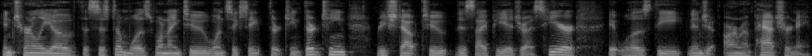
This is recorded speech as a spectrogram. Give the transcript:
internally of the system was 192.168.13.13, reached out to this IP address here. It was the Ninja RMM patcher name.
